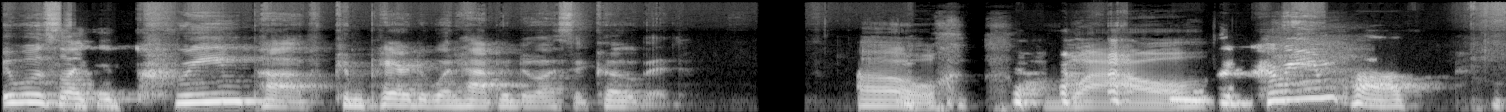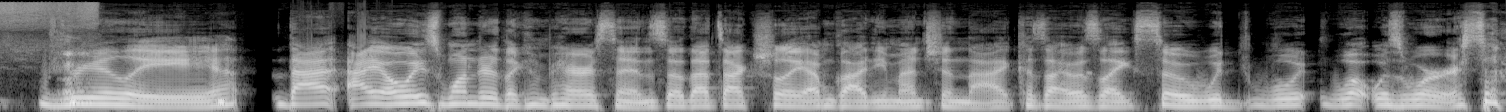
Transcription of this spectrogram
it was like a cream puff compared to what happened to us at covid Oh, wow. the cream puff. Really? That I always wonder the comparison. So that's actually I'm glad you mentioned that because I was like, so would what was worse?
